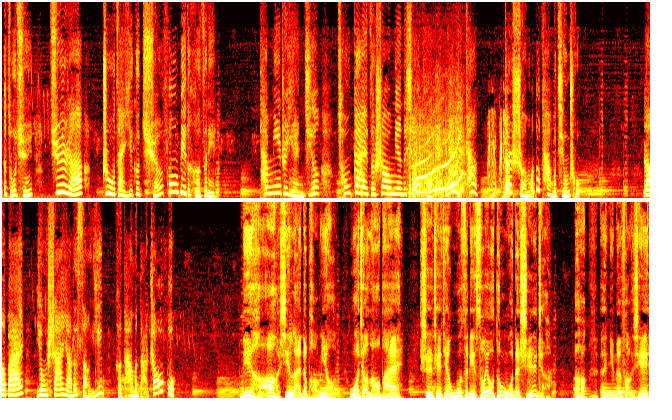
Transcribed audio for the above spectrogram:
个族群居然住在一个全封闭的盒子里。他眯着眼睛，从盖子上面的小孔往里看，但什么都看不清楚。老白用沙哑的嗓音和他们打招呼。你好，新来的朋友，我叫老白，是这间屋子里所有动物的使者。哦，你们放心，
